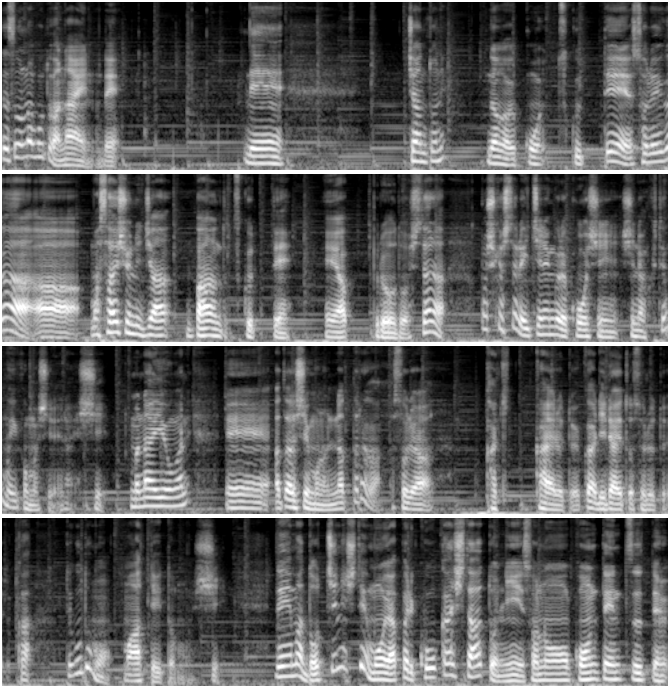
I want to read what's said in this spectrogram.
でそんなことはないので、で、ちゃんとね、だからこう作って、それが、あまあ、最初にじゃバーンと作って、えー、アップロードしたら、もしかしたら1年ぐらい更新しなくてもいいかもしれないし、まあ、内容がね、えー、新しいものになったら、それは書き換えるというか、リライトするというか、ってことも、まあ、あっていいと思うし、で、まあ、どっちにしても、やっぱり公開した後に、そのコンテンツって、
